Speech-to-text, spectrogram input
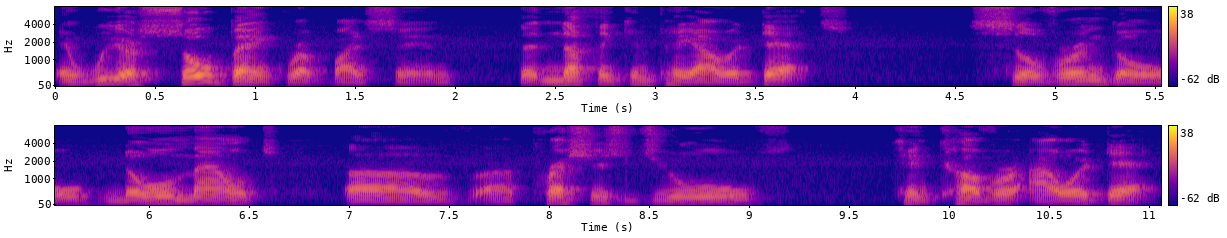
And we are so bankrupt by sin that nothing can pay our debts. Silver and gold, no amount of uh, precious jewels can cover our debt.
